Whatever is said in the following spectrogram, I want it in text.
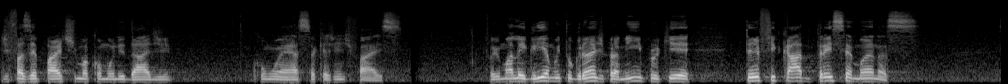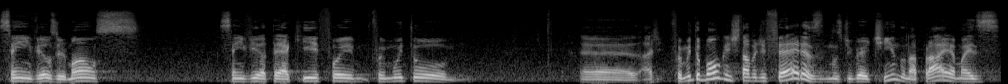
de fazer parte de uma comunidade como essa que a gente faz. Foi uma alegria muito grande para mim, porque ter ficado três semanas sem ver os irmãos, sem vir até aqui, foi, foi muito. É, foi muito bom que a gente estava de férias, nos divertindo na praia, mas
